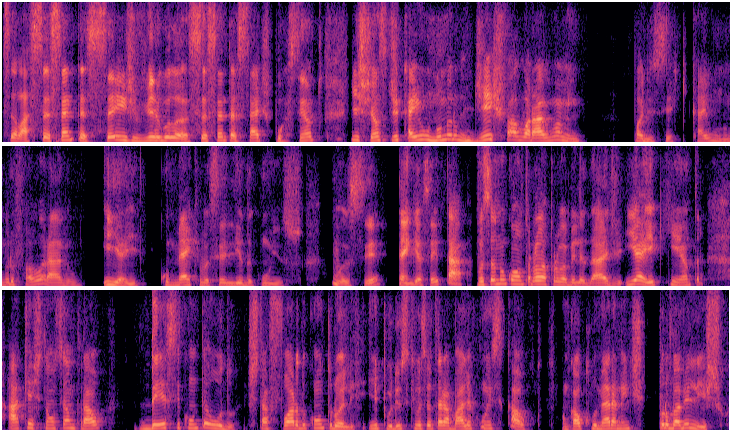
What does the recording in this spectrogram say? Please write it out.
sei lá, 66,67% de chance de cair um número desfavorável a mim. Pode ser que caia um número favorável. E aí, como é que você lida com isso? Você tem que aceitar. Você não controla a probabilidade. E aí que entra a questão central desse conteúdo. Está fora do controle. E por isso que você trabalha com esse cálculo. É um cálculo meramente probabilístico.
